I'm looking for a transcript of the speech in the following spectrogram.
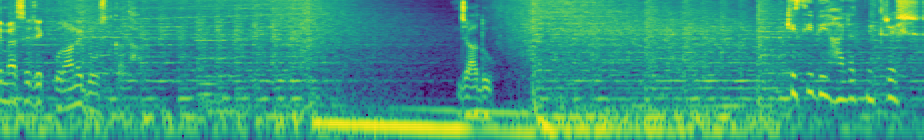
ये मैसेज एक पुराने दोस्त का था। जादू। किसी भी हालत में क्रिश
